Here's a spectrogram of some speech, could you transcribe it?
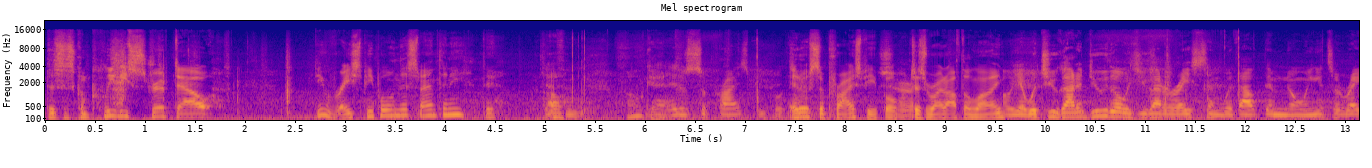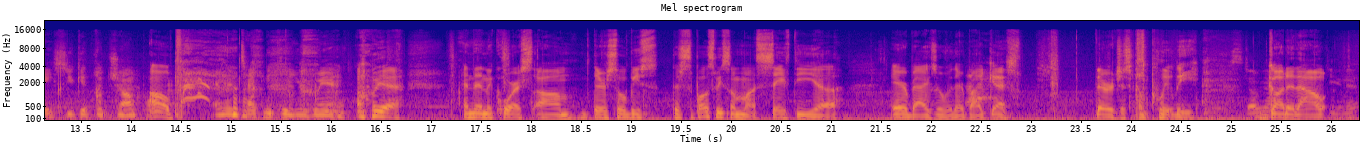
this is completely stripped out. Do you race people in this, Anthony? Do, Definitely. oh, okay. Yeah, it'll surprise people. too. It'll surprise people Sure. just right off the line. Oh yeah, what you got to do though is you got to race them without them knowing it's a race. You get the jump, Oh. and then technically you win. Oh yeah, and then of course um, there's so be there's supposed to be some uh, safety uh, airbags over there, but I guess they're just completely gutted out. Unit.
